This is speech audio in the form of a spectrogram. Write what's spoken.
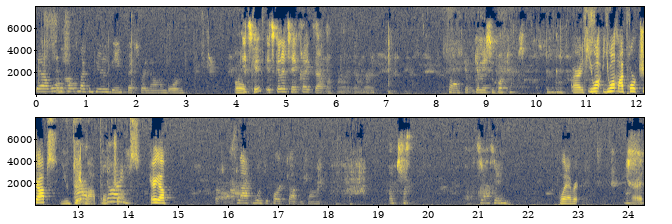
Yeah, well, because my computer is being fixed right now and I'm bored. It's Okay. it's gonna take like that long. Alright. So, Give, give me some pork chops. Alright, if you want you want my pork chops, you get Ow, my pork I'm chops. Here you go. slap with your pork chop, Sean. Oh jeez. Slap him. Whatever. Alright.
